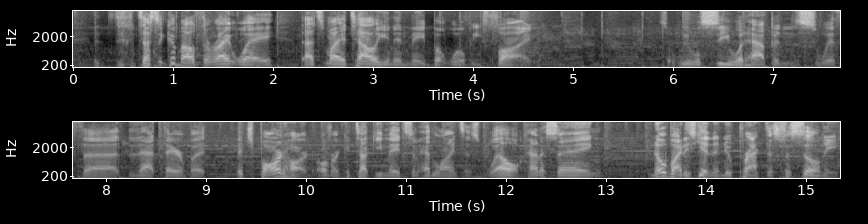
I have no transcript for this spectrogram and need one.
it doesn't come out the right way. That's my Italian in me, but we'll be fine. So we will see what happens with uh, that there. But Mitch Barnhart over Kentucky made some headlines as well, kind of saying nobody's getting a new practice facility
